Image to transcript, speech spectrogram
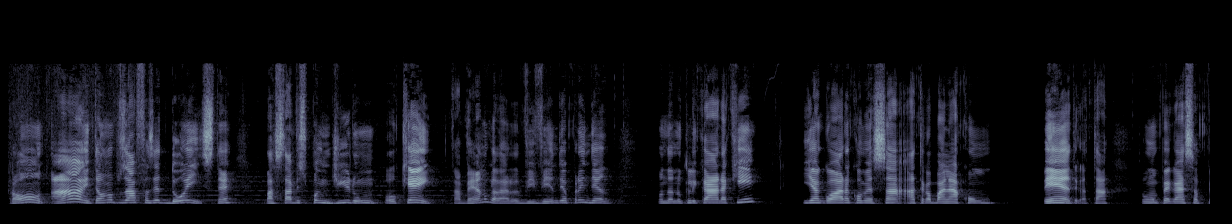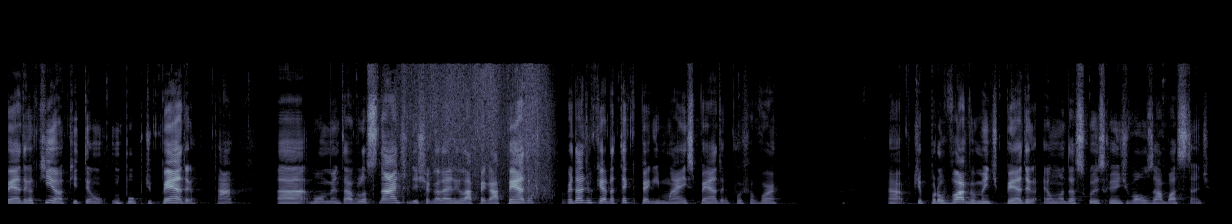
Pronto. Ah, então não precisava fazer dois, né? Bastava expandir um. Ok. Tá vendo, galera? Vivendo e aprendendo. Mandando clicar aqui. E agora começar a trabalhar com pedra, tá? Então vamos pegar essa pedra aqui, ó. Aqui tem um, um pouco de pedra, tá? Uh, vamos aumentar a velocidade. Deixa a galera ir lá pegar a pedra. Na verdade, eu quero até que pegue mais pedra, por favor. Ah, porque provavelmente pedra é uma das coisas que a gente vai usar bastante.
